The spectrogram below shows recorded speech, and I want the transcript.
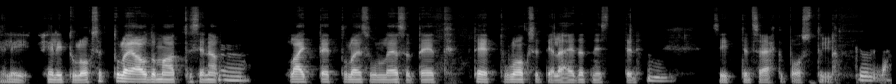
Eli, eli tulokset tulee automaattisena, mm. laitteet tulee sulle ja sä teet, teet tulokset ja lähetät ne sitten, mm. sitten sähköpostilla. Kyllä.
